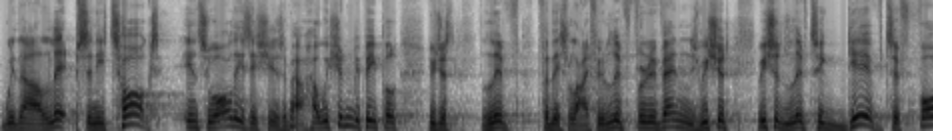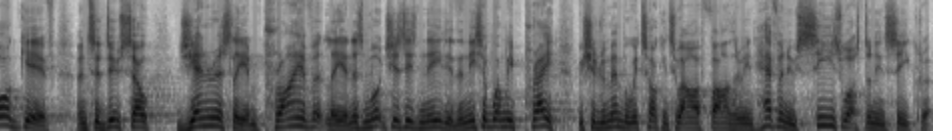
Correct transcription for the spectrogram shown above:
with our lips. And he talks into all these issues about how we shouldn't be people who just live for this life, who live for revenge. We should, we should live to give, to forgive, and to do so generously and privately and as much as is needed. And he said, when we pray, we should remember we're talking to our Father in heaven who sees what's done in secret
